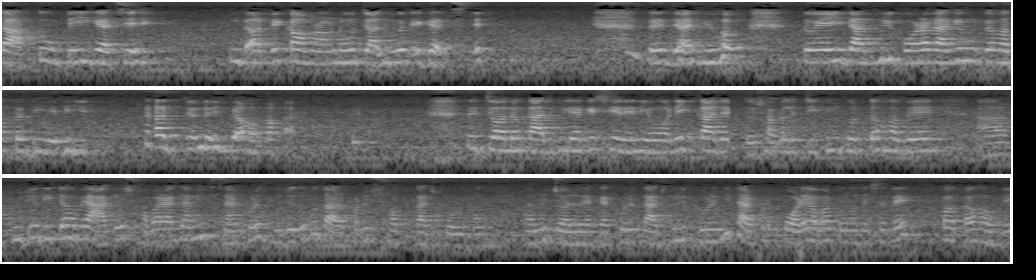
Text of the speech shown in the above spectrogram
দাঁত তো উঠেই গেছে, দাঁতে কামড়ানো চালু হয়ে গেছে। তো যাই হোক, তো এই দাঁতগুলি পড়ার আগে মুখে ভাতটা দিয়ে দিই, তার জন্যই দেওয়া। তো চলো কাজগুলি আগে সেরে নিই, অনেক কাজ তো সকালে টিফিন করতে হবে, আর পুজো দিতে হবে আগে, সবার আগে আমি স্নান করে পুজো দেবো, তারপরে সব কাজ করব। তাহলে চলো এক এক করে কাজগুলি করে নিই, তারপরে পরে আবার তোমাদের সাথে কথা হবে।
